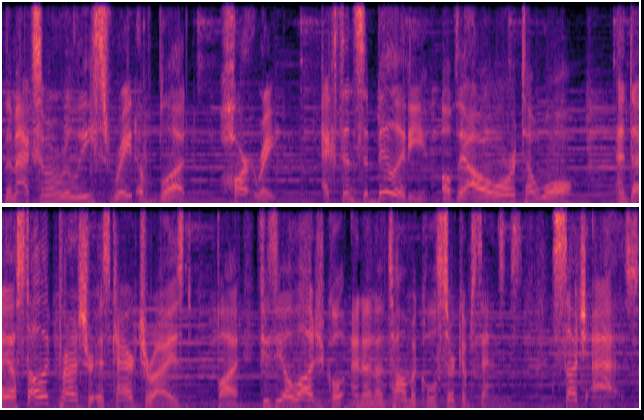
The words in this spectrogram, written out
the maximum release rate of blood, heart rate, extensibility of the aorta wall, and diastolic pressure is characterized by physiological and anatomical circumstances, such as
